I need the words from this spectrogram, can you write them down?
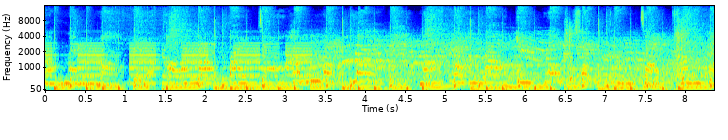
อยมันน่าเบื่อพอมองไปเจอหันลบกหน้ามองไปมาอีกเล็กฉันกลุ้มใจทำแต่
